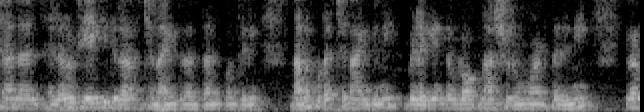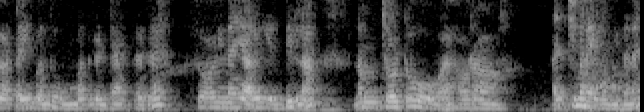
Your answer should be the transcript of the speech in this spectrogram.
ಚಾನಲ್, ಎಲ್ಲರೂ ಹೇಗಿದ್ದೀರಾ? ಚೆನ್ನಾಗಿದ್ದೀರಾ ಅಂತ ಅನ್ಕೊತೀನಿ. ನಾನು ಕೂಡ ಚೆನ್ನಾಗಿದ್ದೀನಿ. ಬೆಳಗ್ಗೆಯಿಂದ ವ್ಲಾಗ್ನ ಶುರು ಮಾಡ್ತಾ ಇದ್ದೀನಿ ಇವಾಗ ಟೈಮ್ ಬಂದು ಒಂಬತ್ತು ಗಂಟೆ ಆಗ್ತಾಯಿದೆ ಸೊ ಇನ್ನು ಯಾರೂ ಎದ್ದಿಲ್ಲ. ನಮ್ಮ ಚೋಟು ಅವರ ಅಜ್ಜಿ ಮನೆಗೆ ಹೋಗಿದ್ದಾನೆ.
